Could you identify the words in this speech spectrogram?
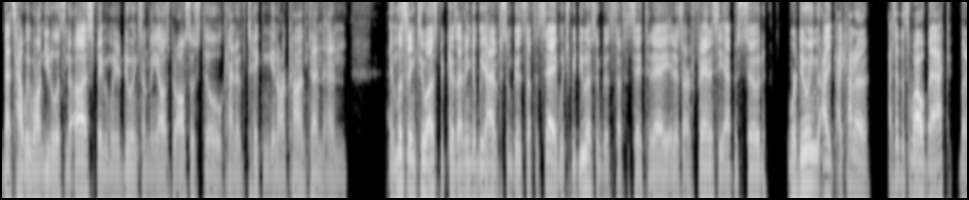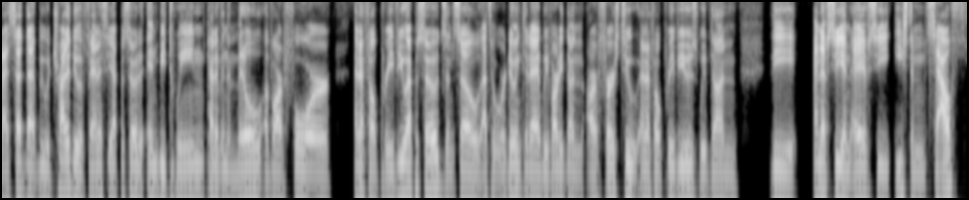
That's how we want you to listen to us. Maybe when you're doing something else, but also still kind of taking in our content and and listening to us because I think that we have some good stuff to say, which we do have some good stuff to say today. It is our fantasy episode. We're doing, I, I kind of, I said this a while back, but I said that we would try to do a fantasy episode in between, kind of in the middle of our four NFL preview episodes. And so that's what we're doing today. We've already done our first two NFL previews. We've done the NFC and AFC East and South,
